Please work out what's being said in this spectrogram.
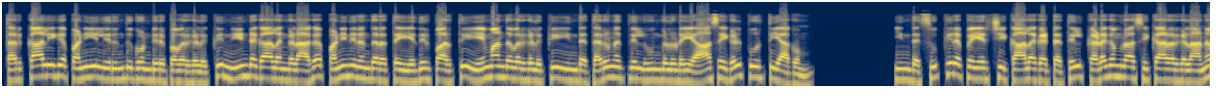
தற்காலிக பணியில் இருந்து கொண்டிருப்பவர்களுக்கு நீண்ட காலங்களாக பணி நிரந்தரத்தை எதிர்பார்த்து ஏமாந்தவர்களுக்கு இந்த தருணத்தில் உங்களுடைய ஆசைகள் பூர்த்தியாகும். இந்த சுக்கிர பெயர்ச்சி காலகட்டத்தில் கடகம் ராசிக்காரர்களான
